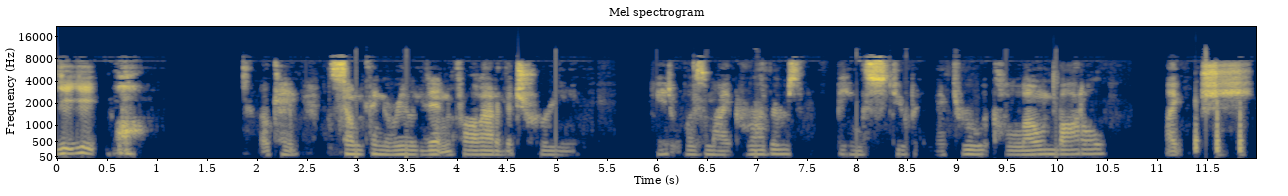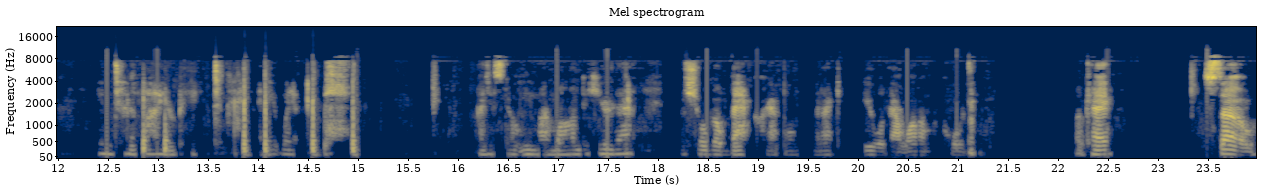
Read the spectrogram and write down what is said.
Yeet, yeet. Whoa. Okay, something really didn't fall out of the tree. It was my brothers being stupid. They threw a cologne bottle, like, into the fire pit, and it went pop. I just don't need my mom to hear that. She'll go back crap on me, and I can deal with that while I'm recording. Okay? So,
